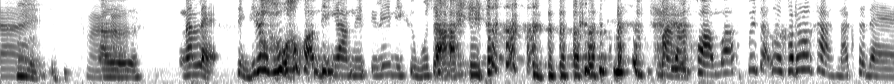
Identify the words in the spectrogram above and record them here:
ได้อื มมาเอค่ะอนั่นแหละ สิ่งที่เราพูดว่าความดีงามในซีรีส์นี้คือผู้ชายหมายความว่าผู้ชายเออขอโทษค่ะ นักแสดง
